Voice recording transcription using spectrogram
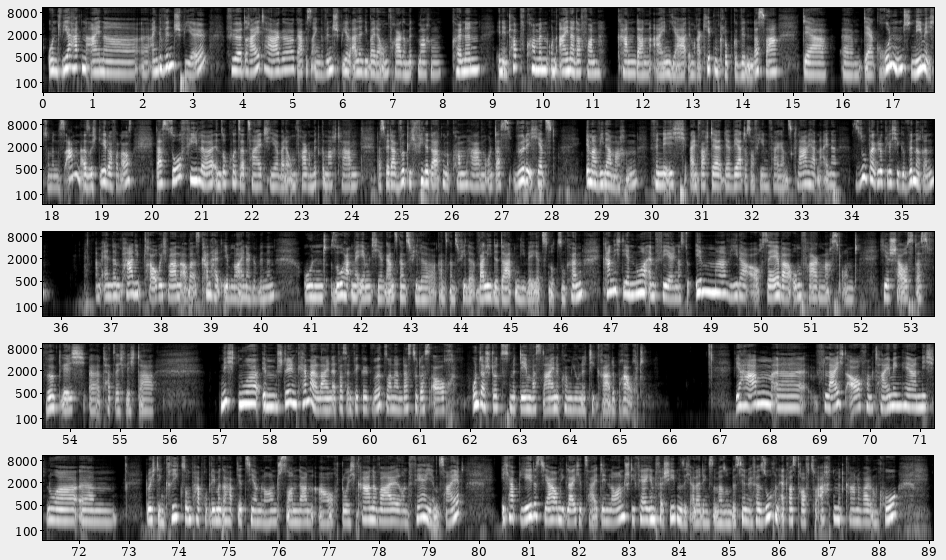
Und wir hatten eine, äh, ein Gewinnspiel. Für drei Tage gab es ein Gewinnspiel. Alle, die bei der Umfrage mitmachen, können in den Topf kommen und einer davon kann dann ein Jahr im Raketenclub gewinnen. Das war der ähm, der Grund, nehme ich zumindest an, also ich gehe davon aus, dass so viele in so kurzer Zeit hier bei der Umfrage mitgemacht haben, dass wir da wirklich viele Daten bekommen haben und das würde ich jetzt immer wieder machen, finde ich einfach der, der Wert ist auf jeden Fall ganz klar. Wir hatten eine super glückliche Gewinnerin. Am Ende ein paar, die traurig waren, aber es kann halt eben nur einer gewinnen. Und so hatten wir eben hier ganz, ganz viele, ganz, ganz viele valide Daten, die wir jetzt nutzen können. Kann ich dir nur empfehlen, dass du immer wieder auch selber Umfragen machst und hier schaust, dass wirklich äh, tatsächlich da nicht nur im stillen Kämmerlein etwas entwickelt wird, sondern dass du das auch unterstützt mit dem, was deine Community gerade braucht. Wir haben äh, vielleicht auch vom Timing her nicht nur ähm, durch den Krieg so ein paar Probleme gehabt jetzt hier im Launch, sondern auch durch Karneval und Ferienzeit. Ich habe jedes Jahr um die gleiche Zeit den Launch. Die Ferien verschieben sich allerdings immer so ein bisschen. Wir versuchen etwas drauf zu achten mit Karneval und Co.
